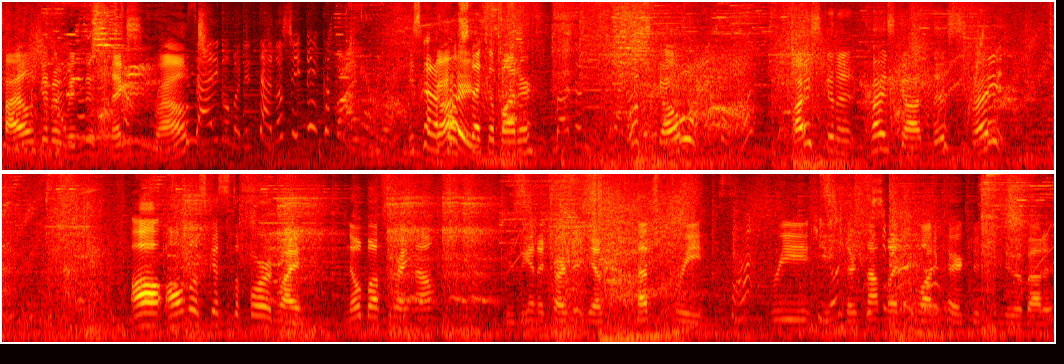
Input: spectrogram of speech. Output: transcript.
Kyle gonna win this next round? He's got a Guys. full stick of butter. Let's go. Kai's gonna, Kai's got this, right? Oh, almost gets the forward white. No buffs right now. Is he gonna charge it? Yep, that's free. Free, there's not much a lot of characters can do about it.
